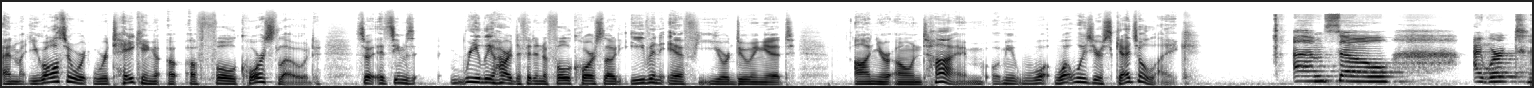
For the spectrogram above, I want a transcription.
And you also were, were taking a, a full course load. So it seems really hard to fit in a full course load, even if you're doing it on your own time. I mean, what, what was your schedule like? Um, so I worked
